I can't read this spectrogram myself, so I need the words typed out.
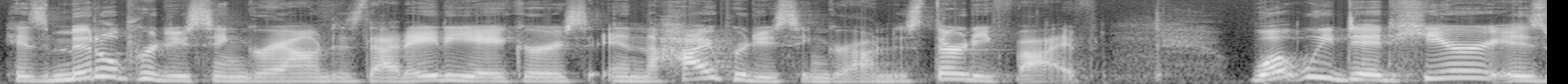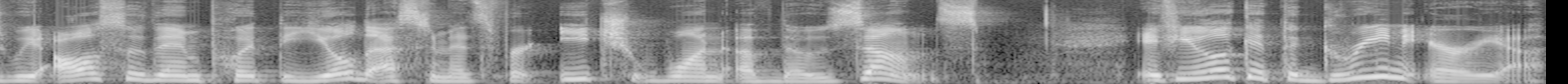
his middle producing ground is that 80 acres, and the high producing ground is 35. What we did here is we also then put the yield estimates for each one of those zones. If you look at the green area,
